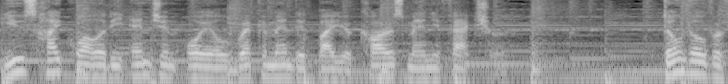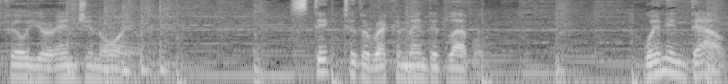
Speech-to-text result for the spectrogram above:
Use high-quality engine oil recommended by your car's manufacturer. Don't overfill your engine oil. Stick to the recommended level. When in doubt,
